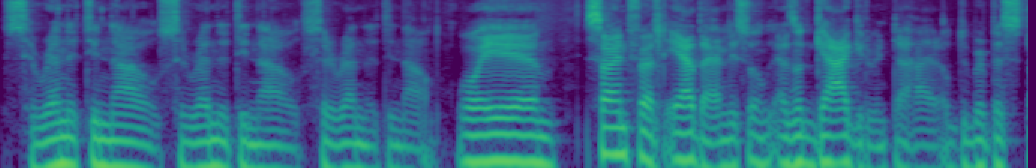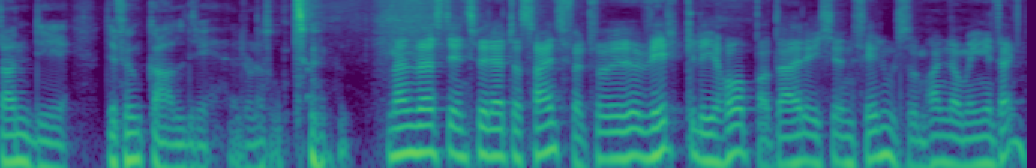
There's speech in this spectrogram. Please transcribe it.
'Serenity now, serenity now, serenity now'. Og i eh, Seinfeld er det en, liksom, en sånn gag rundt det her. At du blir bestandig 'Det funka aldri', eller noe sånt. men hvis det er inspirert av Seinfeld, får vi virkelig håpe at dette ikke er en film som handler om ingenting.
